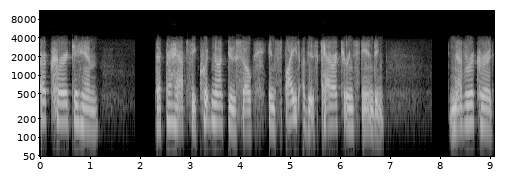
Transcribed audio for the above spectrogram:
occurred to him that perhaps he could not do so in spite of his character and standing. Never occurred.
